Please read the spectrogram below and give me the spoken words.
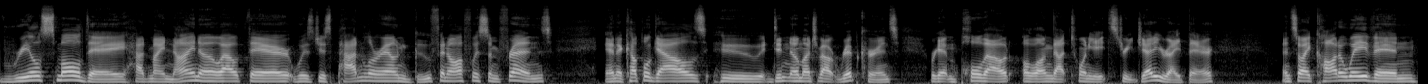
real small day had my 9.0 out there was just paddling around goofing off with some friends and a couple gals who didn't know much about rip currents were getting pulled out along that 28th street jetty right there. And so i caught a wave in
